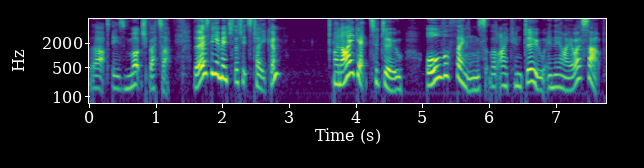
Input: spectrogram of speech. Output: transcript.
That is much better. There's the image that it's taken, and I get to do all the things that I can do in the iOS app.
